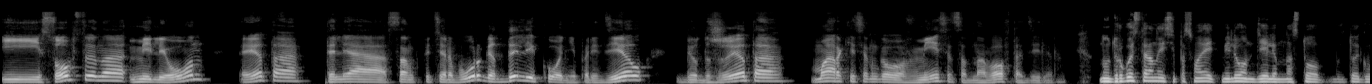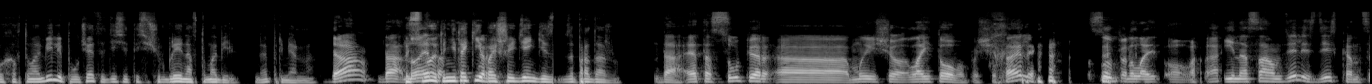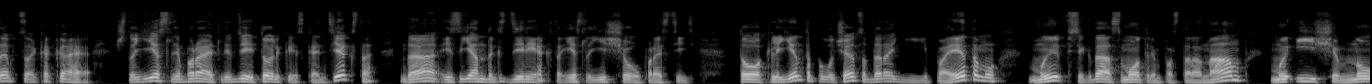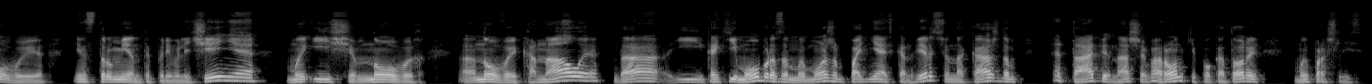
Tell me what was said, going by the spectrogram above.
И, собственно, миллион – это для Санкт-Петербурга далеко не предел бюджета маркетингового в месяц одного автодилера. Ну, с другой стороны, если посмотреть, миллион делим на 100 итоговых автомобилей, получается 10 тысяч рублей на автомобиль, да, примерно? Да, да. То но есть, ну, это, это не такие большие деньги за продажу. Да, это супер, э, мы еще лайтово посчитали, супер лайтово. И на самом деле здесь концепция какая, что если брать людей только из контекста, да, из Яндекс Директа, если еще упростить, то клиенты получаются дорогие. Поэтому мы всегда смотрим по сторонам, мы ищем новые инструменты привлечения, мы ищем новых Э, новые каналы, да, и каким образом мы можем поднять конверсию на каждом этапе нашей воронки, по которой мы прошлись.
